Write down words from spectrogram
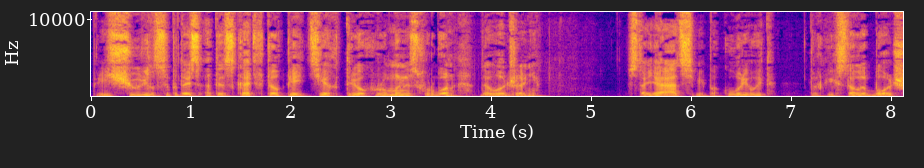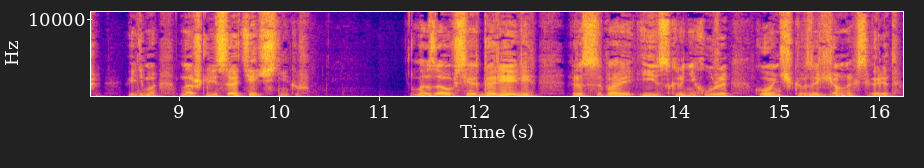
прищурился, пытаясь отыскать в толпе тех трех румын из фургона. Да вот же они. Стоят себе, покуривают, только их стало больше. Видимо, нашли соотечественников. Глаза у всех горели, рассыпая искры не хуже кончиков зажженных сигарет.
